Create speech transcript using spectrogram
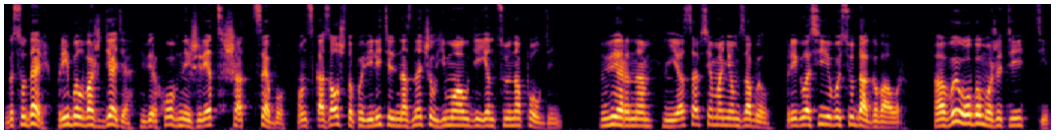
«Государь, прибыл ваш дядя, верховный жрец Шатцебу. Он сказал, что повелитель назначил ему аудиенцию на полдень». «Верно, я совсем о нем забыл. Пригласи его сюда, Гаваур. А вы оба можете идти».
